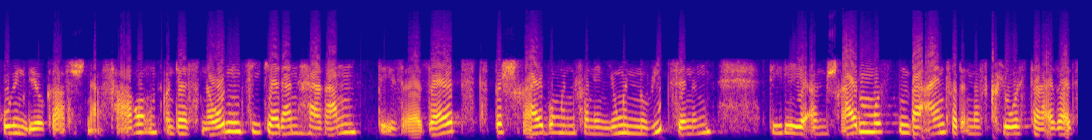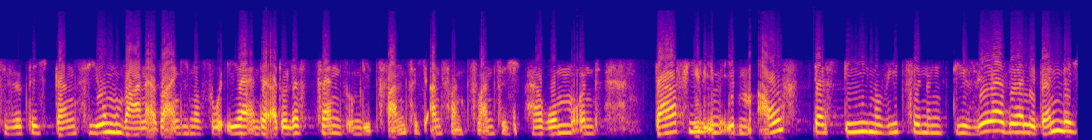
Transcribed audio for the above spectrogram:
frühen biografischen Erfahrungen. Und der Snowden zieht ja dann heran diese Selbstbeschreibungen von den jungen Novizinnen, die die ähm, schreiben mussten bei Eintritt in das Kloster, also als sie wirklich ganz jung waren, also eigentlich noch so eher in der Adoleszenz, um die 20, Anfang 20 herum und da fiel ihm eben auf, dass die Novizinnen, die sehr, sehr lebendig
